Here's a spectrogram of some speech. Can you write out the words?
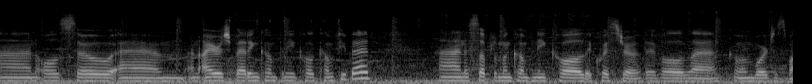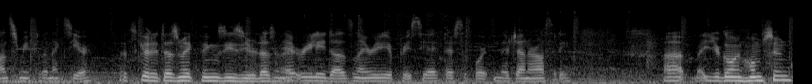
and also um, an Irish bedding company called Comfy Bed, and a supplement company called Equistro. They've all uh, come on board to sponsor me for the next year. That's good. It does make things easier, doesn't it? It really does, and I really appreciate their support and their generosity. Uh, you're going home soon?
